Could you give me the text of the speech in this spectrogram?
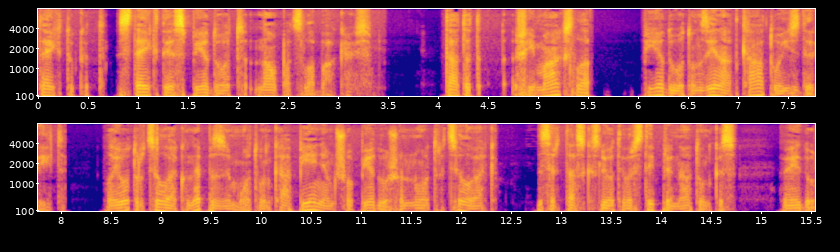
teiktu, ka steigties piedot nav pats labākais. Tātad šī māksla piedot un zināt, kā to izdarīt, lai otru cilvēku nepazemotu un kā pieņemt šo piedošanu no otra cilvēka. Tas ir tas, kas ļoti var stiprināt un kas veido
